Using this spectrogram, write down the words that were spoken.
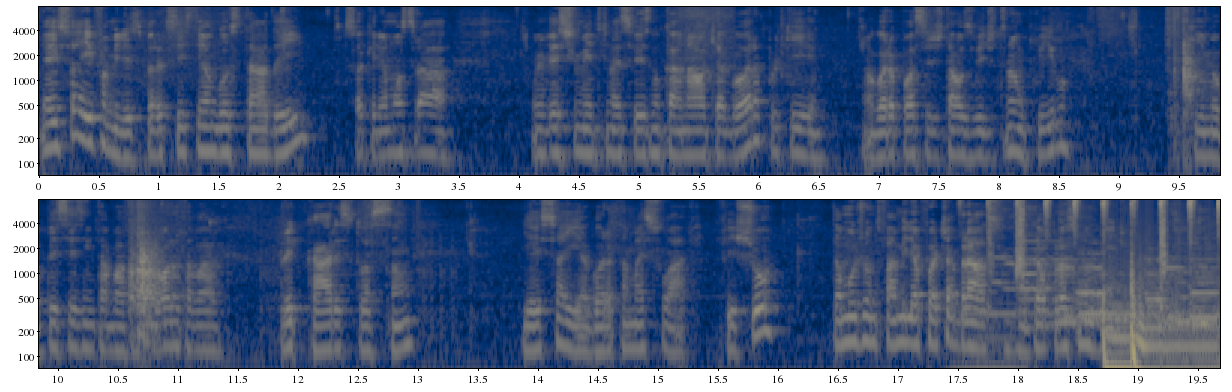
E é isso aí, família. Espero que vocês tenham gostado aí. Só queria mostrar o investimento que nós fez no canal aqui agora, porque agora eu posso editar os vídeos tranquilo. Que meu PCzinho tava foda, tava precária a situação. E é isso aí, agora tá mais suave. Fechou? Tamo junto, família. Forte abraço. Até o próximo vídeo.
